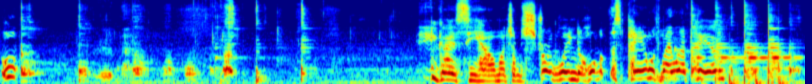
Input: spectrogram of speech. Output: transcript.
Oops. You guys see how much I'm struggling to hold up this pan with my left hand?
